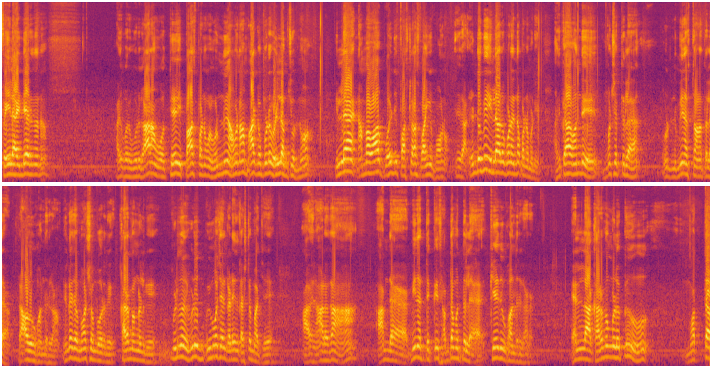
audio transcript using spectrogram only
ஃபெயில் ஆகிட்டே இருந்தேன்னா அது ஒரு ஒரு காலம் ஒரு தேதி பாஸ் பண்ணுவோம். ஒன்று அவனாக மார்க்கை போட்டு வெளில அமுச்சுடணும் இல்லை நம்ம வா போயிட்டு ஃபஸ்ட் கிளாஸ் வாங்கி போகணும். இதுதான் ரெண்டுமே இல்லாத போனால் என்ன பண்ண முடியும்? அதுக்காக வந்து மோட்சத்தில் மீனஸ்தானத்தில் ராகு உட்காந்துருக்கான் எங்கே மோசம் போகிறது கர்மங்களுக்கு விடுதலை விடு விமோசனம் கிடையாது கஷ்டமாச்சு. அதனால தான் அந்த மீனத்துக்கு சப்தமத்தில் கேது உட்காந்துருக்காரு எல்லா கர்மங்களுக்கும் மொத்த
